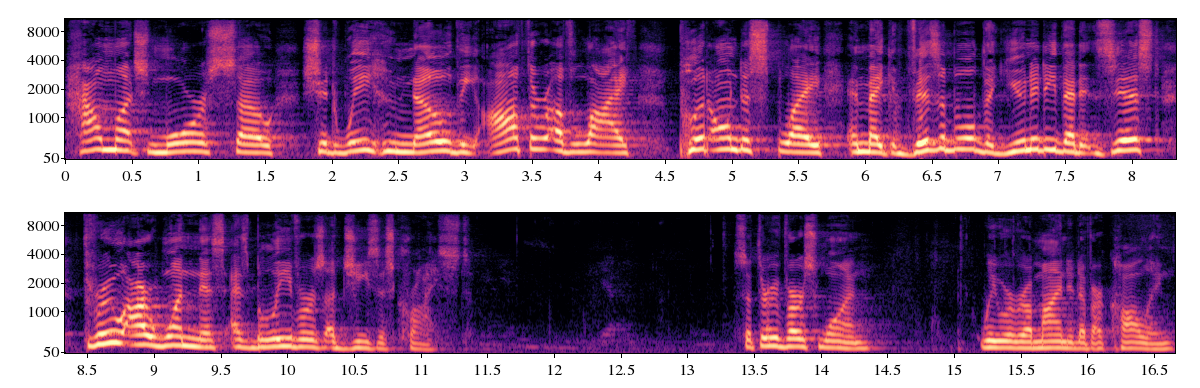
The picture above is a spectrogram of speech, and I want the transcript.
how much more so should we who know the author of life put on display and make visible the unity that exists through our oneness as believers of Jesus Christ? So, through verse 1, we were reminded of our calling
